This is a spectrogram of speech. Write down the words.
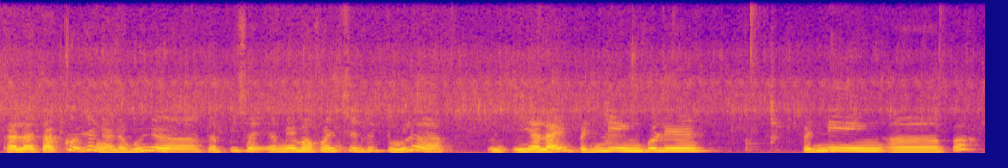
Kalau takut janganlah guna. Tapi saya, memang function dia tu lah. Yang lain pening boleh. Pening uh, apa.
